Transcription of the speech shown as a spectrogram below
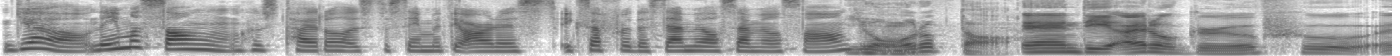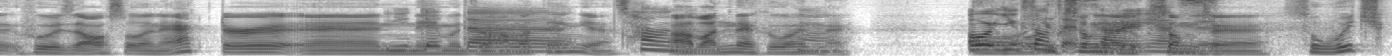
thing? Yeah, name a song whose title is the same with the artist, except for the Samuel Samuel song. 이거 어렵다. And the idol group who who is also an actor and You name a did drama the thing. Yeah. 차은우. 아 맞네 그거 했네. Or Oh, 육성재, 육성재, sorry. yes. 육성재. So which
